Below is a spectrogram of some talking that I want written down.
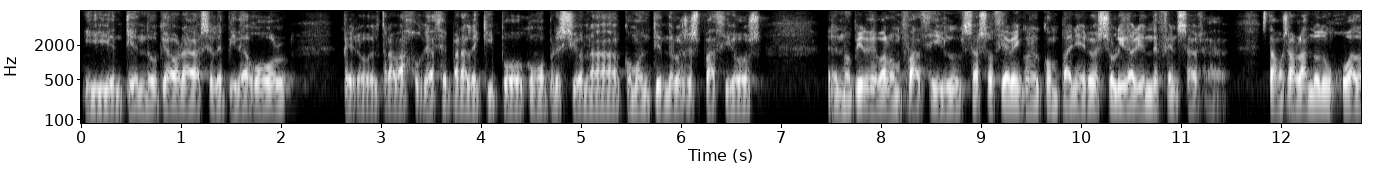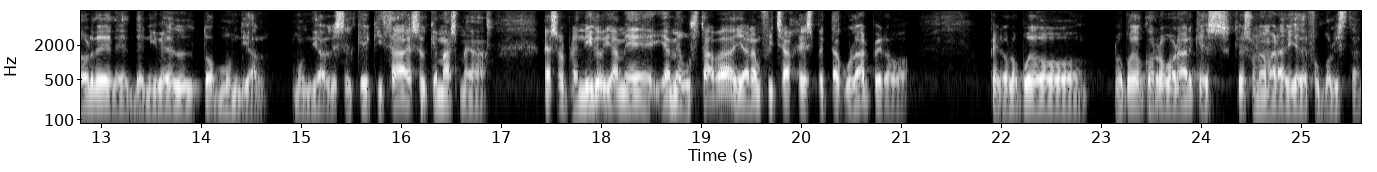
Y entiendo que ahora se le pida gol, pero el trabajo que hace para el equipo, cómo presiona, cómo entiende los espacios, eh, no pierde balón fácil, se asocia bien con el compañero, es solidario en defensa. estamos hablando de un jugador de, nivel top mundial, mundial. Es el que quizá es el que más me ha, sorprendido. Ya me, ya me gustaba, ya era un fichaje espectacular, pero, pero lo puedo, lo puedo corroborar que es, que es una maravilla de futbolista.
